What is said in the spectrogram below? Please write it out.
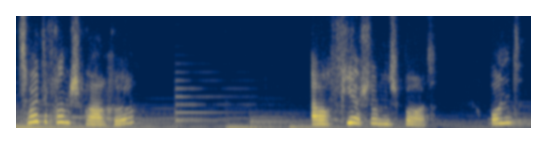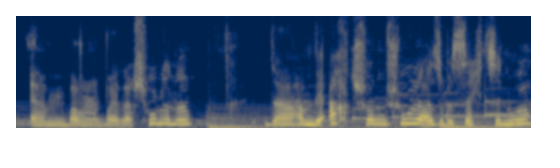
zweite Fremdsprache, aber vier Stunden Sport. Und ähm, bei, bei der Schule, ne? Da haben wir acht Stunden Schule, also bis 16 Uhr.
